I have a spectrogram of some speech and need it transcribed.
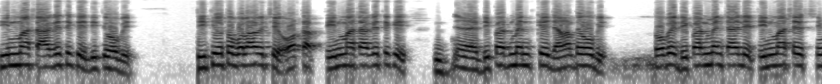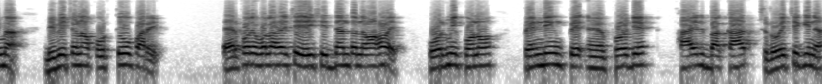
তিন মাস আগে থেকে দিতে হবে। তৃতীয়ত বলা হয়েছে, অর্থাৎ তিন মাস আগে থেকে ডিপার্টমেন্টকে জানাতে হবে। তবে ডিপার্টমেন্ট চাইলে তিন মাসের সীমা বিবেচনা করতেও পারে। এরপরে বলা হয়েছে, এই সিদ্ধান্ত নেওয়া হয়, কর্মী কোনো পেন্ডিং প্রজেক্ট, ফাইল বা কাজ রয়েছে কিনা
